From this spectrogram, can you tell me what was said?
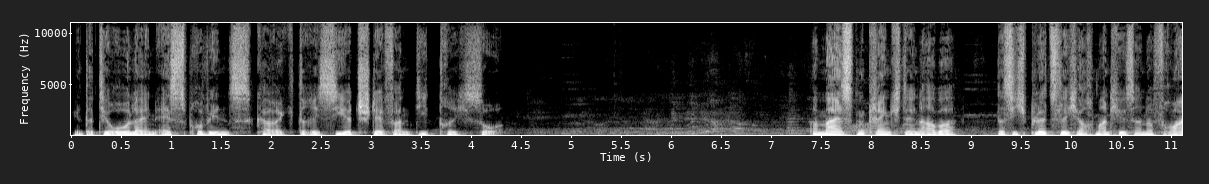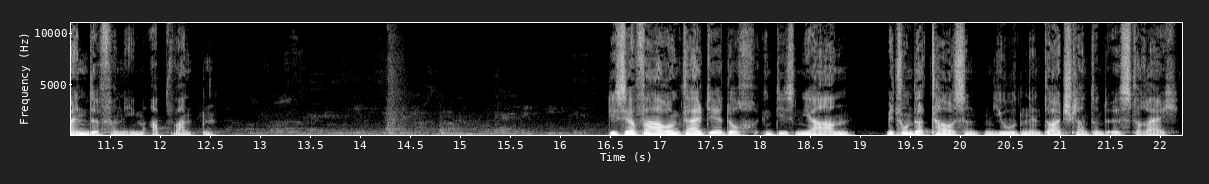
in der Tiroler NS-Provinz charakterisiert Stefan Dietrich so. Am meisten kränkte ihn aber, dass sich plötzlich auch manche seiner Freunde von ihm abwandten. Diese Erfahrung teilte er doch in diesen Jahren mit Hunderttausenden Juden in Deutschland und Österreich.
